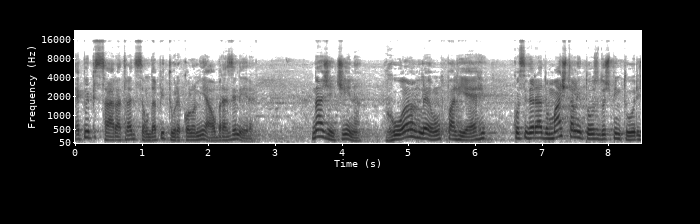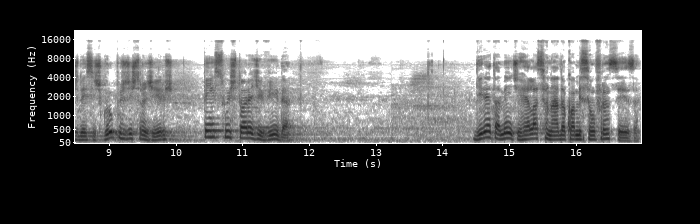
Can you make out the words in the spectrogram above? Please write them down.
eclipsaram a tradição da pintura colonial brasileira. Na Argentina, Juan León Palierre, considerado o mais talentoso dos pintores desses grupos de estrangeiros, tem sua história de vida diretamente relacionada com a missão francesa.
